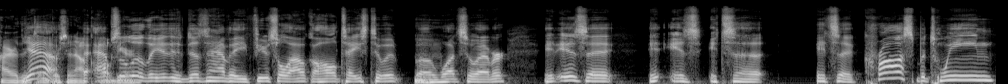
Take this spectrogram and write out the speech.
higher than yeah, 10% alcohol. absolutely. It, it doesn't have a fusel alcohol taste to it uh, Mm-hmm. whatsoever. It is a. It is. It's a. It's a cross between,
